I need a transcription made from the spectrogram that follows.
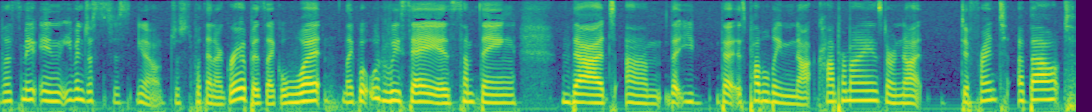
let's maybe and even just just you know just within our group is like what like what would we say is something that um, that you that is probably not compromised or not different about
